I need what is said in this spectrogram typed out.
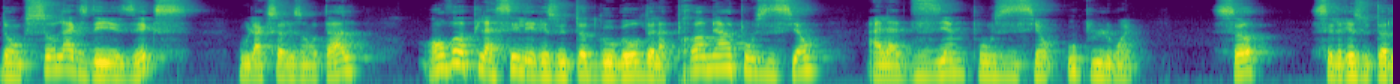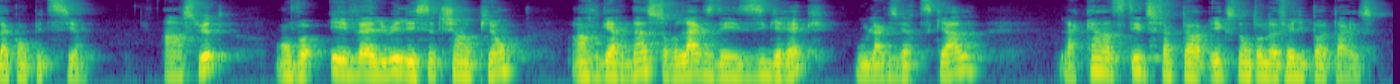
Donc sur l'axe des X, ou l'axe horizontal, on va placer les résultats de Google de la première position à la dixième position ou plus loin. Ça, c'est le résultat de la compétition. Ensuite, on va évaluer les sites champions en regardant sur l'axe des Y, ou l'axe vertical, la quantité du facteur X dont on a fait l'hypothèse.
